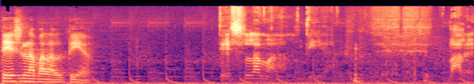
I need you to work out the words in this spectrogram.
Tesla malaltia. Tesla malaltia. Vale.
